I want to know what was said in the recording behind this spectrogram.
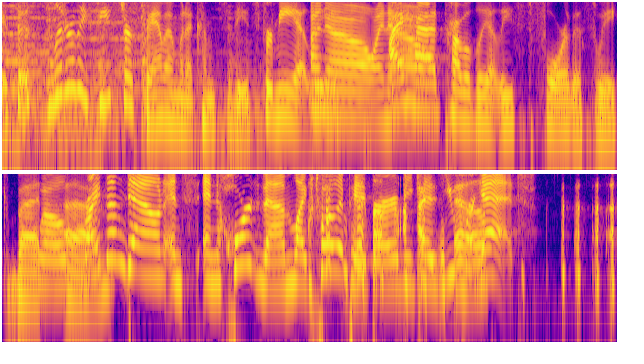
Okay, so it's literally feast or famine when it comes to these. For me, at least. I know, I know. I had probably at least four this week, but Well, um, write them down and and hoard them like toilet paper because you forget.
